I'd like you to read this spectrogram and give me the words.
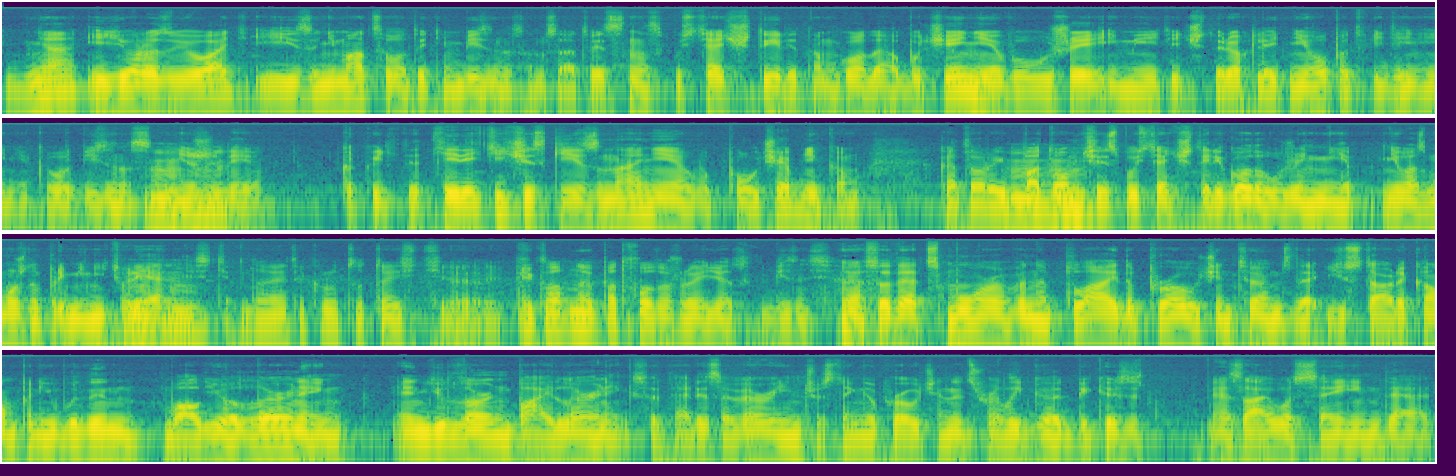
дня ее развивать и заниматься вот этим бизнесом. Соответственно, спустя 4 там, года обучения вы уже имеете четырехлетний опыт ведения некого бизнеса, нежели какие-то теоретические знания по учебникам, которые потом, через спустя 4 года, уже не, невозможно применить в реальности. Да, это круто. То есть э, прикладной подход уже идет к бизнесу. Yeah, so that's more of an applied approach in terms that you start a company within while you're learning and you learn by learning. So that is a very interesting approach and it's really good because as I was saying that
